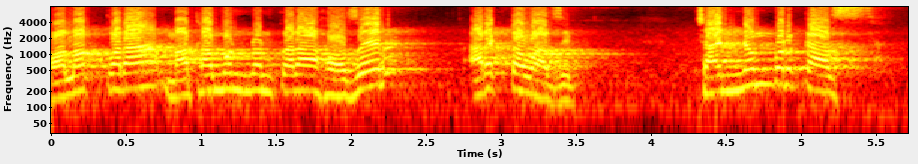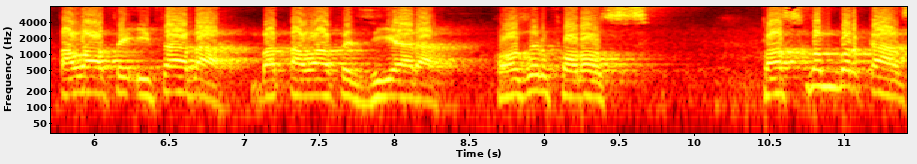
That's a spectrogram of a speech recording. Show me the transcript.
হলক করা, মাথা মুন্ডন করা হজের আরেকটা ওয়াজিব। চার নম্বর কাজ, তাওয়াফে ইফাদা বা তাওয়াফে জিয়ারা, হজের ফরজ। পাঁচ নম্বর কাজ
